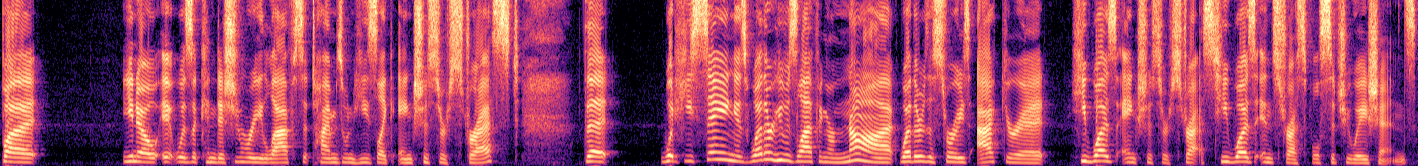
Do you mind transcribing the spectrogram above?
but you know, it was a condition where he laughs at times when he's like anxious or stressed, that what he's saying is whether he was laughing or not, whether the story is accurate, he was anxious or stressed. He was in stressful situations.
